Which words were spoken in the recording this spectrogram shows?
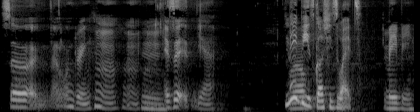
So uh, I'm wondering, hmm, hmm. is it? Yeah. Maybe it's because she's white. Maybe.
